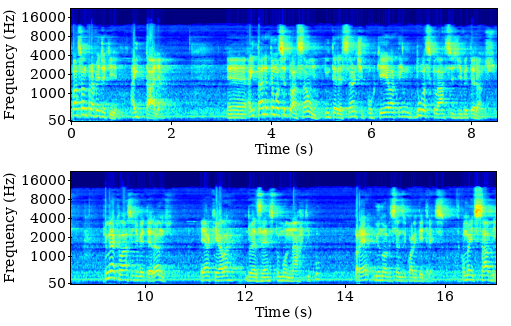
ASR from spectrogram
Passando para frente aqui, a Itália. É, a Itália tem uma situação interessante porque ela tem duas classes de veteranos. Primeira classe de veteranos é aquela do exército monárquico pré-1943. Como a gente sabe,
